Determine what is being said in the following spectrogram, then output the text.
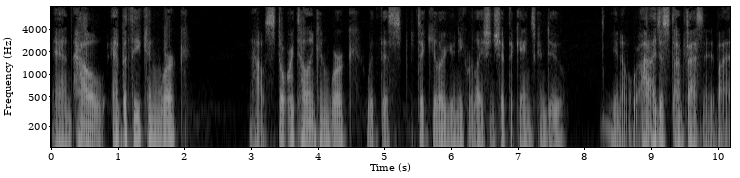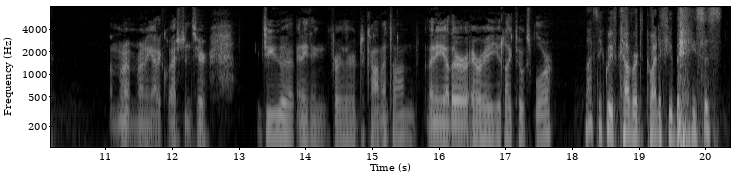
and how empathy can work, how storytelling can work with this particular unique relationship that games can do. You know, I just I'm fascinated by it. I'm running out of questions here. Do you have anything further to comment on? Any other area you'd like to explore? I think we've covered quite a few bases.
